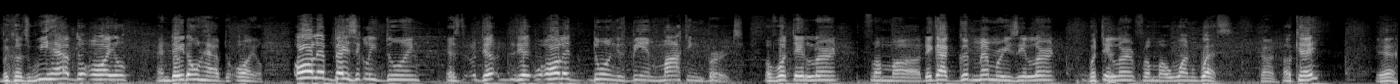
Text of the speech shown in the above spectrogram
Because we have the oil and they don't have the oil. All they're basically doing is they're, they're- all they're doing is being mockingbirds of what they learned from uh, they got good memories they learned what they learned from uh, One West. Okay? Yeah,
